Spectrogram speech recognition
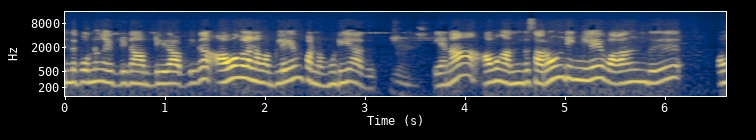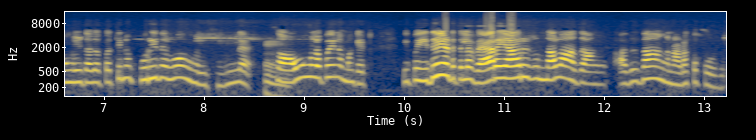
இந்த பொண்ணுங்க இப்படிதான் அப்படிதான் அப்படிதான் அவங்கள நம்ம ப்ளேம் பண்ண முடியாது. ஏன்னா அவங்க அந்த சரௌண்டிங்லேயே வாழ்ந்து அவங்களுக்கு அதை பத்தின புரிதலும் அவங்களுக்கு இல்லை. ஸோ அவங்கள போய் நம்ம கேட் இப்போ இதே இடத்துல வேற யாரு இருந்தாலும் அது அதுதான் அங்க நடக்க போகுது.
